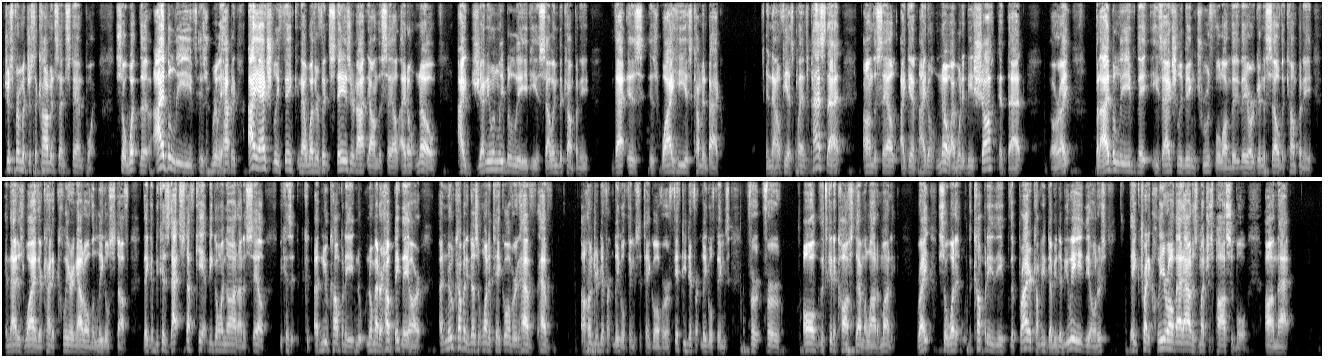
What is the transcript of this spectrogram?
Just from a just a common sense standpoint. So what the I believe is really happening. I actually think now whether Vince stays or not on the sale, I don't know. I genuinely believe he is selling the company. That is is why he is coming back and now, if he has plans past that on the sale, again, I don't know. I wouldn't be shocked at that. All right. But I believe that he's actually being truthful on they, they are going to sell the company, and that is why they're kind of clearing out all the legal stuff. They could, because that stuff can't be going on on a sale because it, a new company, no, matter how big they are, a new company doesn't want to take over and have have a hundred different legal things to take over or 50 different legal things for for all that's going to cost them a lot of money right? So what it, the company, the the prior company, WWE, the owners, they try to clear all that out as much as possible on that,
